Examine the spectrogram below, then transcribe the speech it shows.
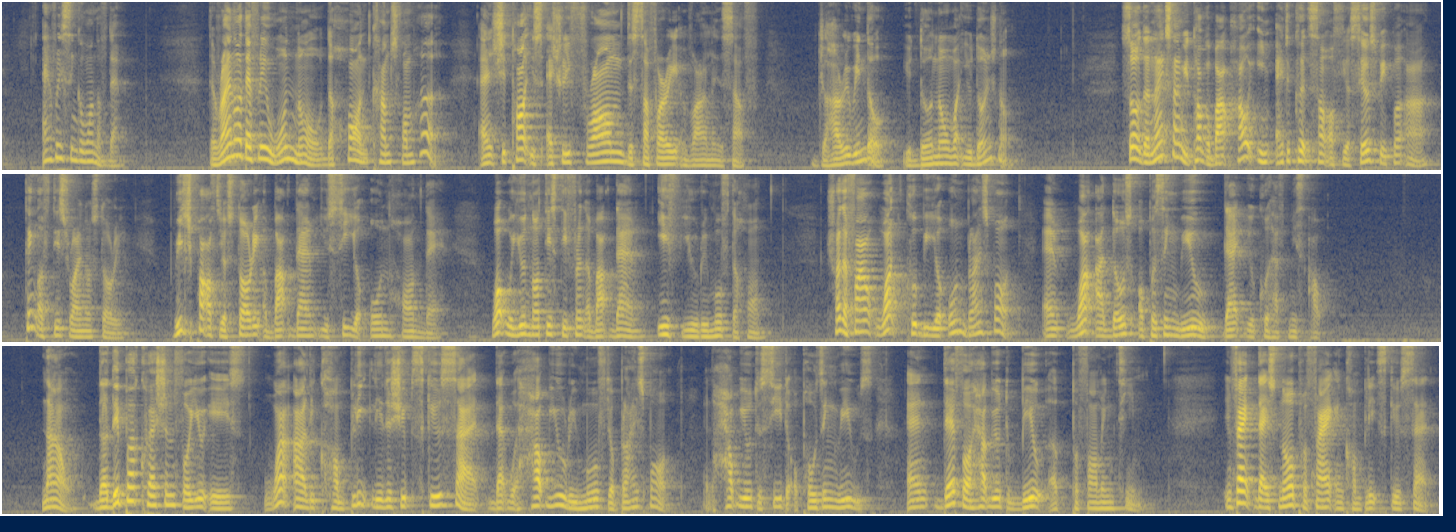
Every single one of them. The rhino definitely won't know the horn comes from her, and she thought it's actually from the safari environment itself. Johari window, you don't know what you don't know. So the next time you talk about how inadequate some of your salespeople are, think of this rhino story. Which part of your story about them you see your own horn there? What will you notice different about them if you remove the horn? Try to find what could be your own blind spot and what are those opposing views that you could have missed out. Now, the deeper question for you is what are the complete leadership skill set that will help you remove your blind spot and help you to see the opposing views and therefore help you to build a performing team. In fact, there is no perfect and complete skill set,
